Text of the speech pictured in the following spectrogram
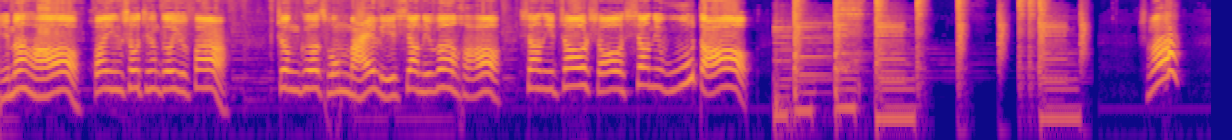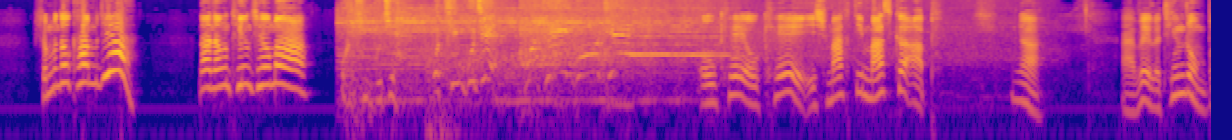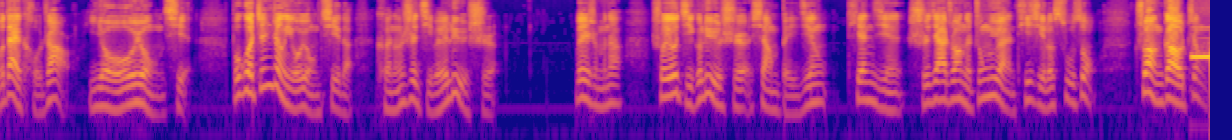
你们好，欢迎收听德语范儿。郑哥从埋里向你问好，向你招手，向你舞蹈。什么？什么都看不见？那能听清吗？我听不见，我听不见，我听不见。OK OK，ich mach die Maske up。啊，哎，为了听众不戴口罩，有勇气。不过真正有勇气的，可能是几位律师。为什么呢？说有几个律师向北京、天津、石家庄的中院提起了诉讼，状告政府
